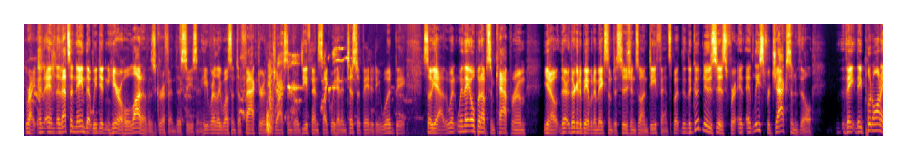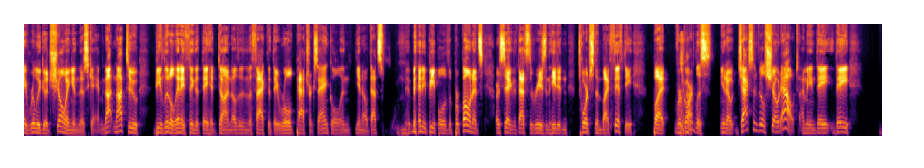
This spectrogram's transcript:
Right, and and that's a name that we didn't hear a whole lot of as Griffin this season. He really wasn't a factor in the Jacksonville defense like we had anticipated he would be. So yeah, when when they open up some cap room, you know they're they're going to be able to make some decisions on defense. But the, the good news is for at least for Jacksonville, they they put on a really good showing in this game. Not not to belittle anything that they had done, other than the fact that they rolled Patrick's ankle, and you know that's many people of the proponents are saying that that's the reason he didn't torch them by 50 but regardless, you know, Jacksonville showed out. I mean, they they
